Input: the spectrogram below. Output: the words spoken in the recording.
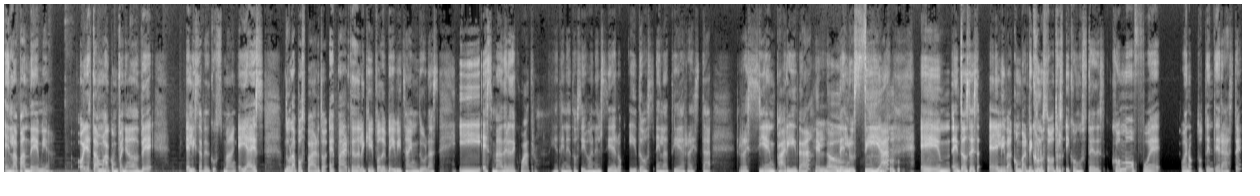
en la pandemia. Hoy estamos acompañados de Elizabeth Guzmán. Ella es dula posparto, es parte del equipo de Baby Time Dulas y es madre de cuatro. Ella tiene dos hijos en el cielo y dos en la tierra. Está recién parida Hello. de Lucía. Em, entonces, él iba a compartir con nosotros y con ustedes cómo fue. Bueno, tú te enteraste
